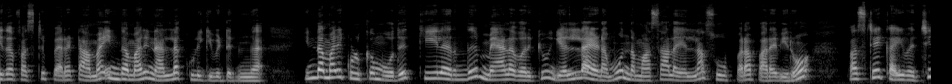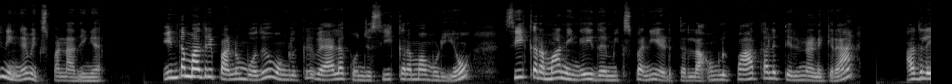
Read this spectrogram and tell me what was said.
இதை ஃபஸ்ட்டு பெரட்டாமல் இந்த மாதிரி நல்லா குலுக்கி விட்டுக்குங்க. இந்த மாதிரி குளுக்கும் போது கீழேருந்து மேலே வரைக்கும் எல்லா இடமும் இந்த மசாலா எல்லாம் சூப்பராக பரவிடும் ஃபஸ்ட்டே கை வச்சு நீங்கள் மிக்ஸ் பண்ணாதீங்க. இந்த மாதிரி பண்ணும்போது உங்களுக்கு வேலை கொஞ்சம் சீக்கிரமாக முடியும். சீக்கிரமாக நீங்கள் இதை மிக்ஸ் பண்ணி எடுத்துடலாம். உங்களுக்கு பார்த்தாலே தெரியும்னு நினைக்கிறேன். அதில்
